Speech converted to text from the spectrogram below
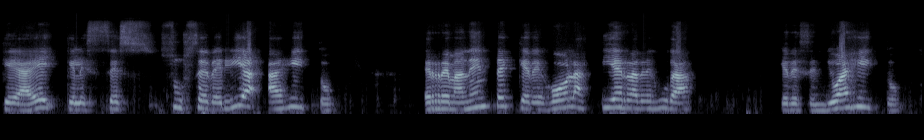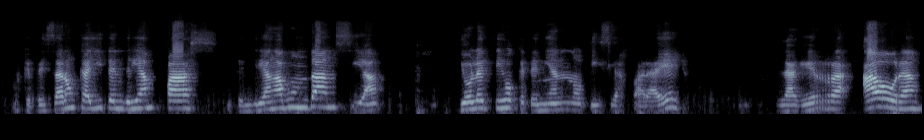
que, a él, que les sucedería a Egipto el remanente que dejó la tierra de Judá, que descendió a Egipto, porque pensaron que allí tendrían paz y tendrían abundancia, yo les dijo que tenían noticias para ellos. La guerra ahora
